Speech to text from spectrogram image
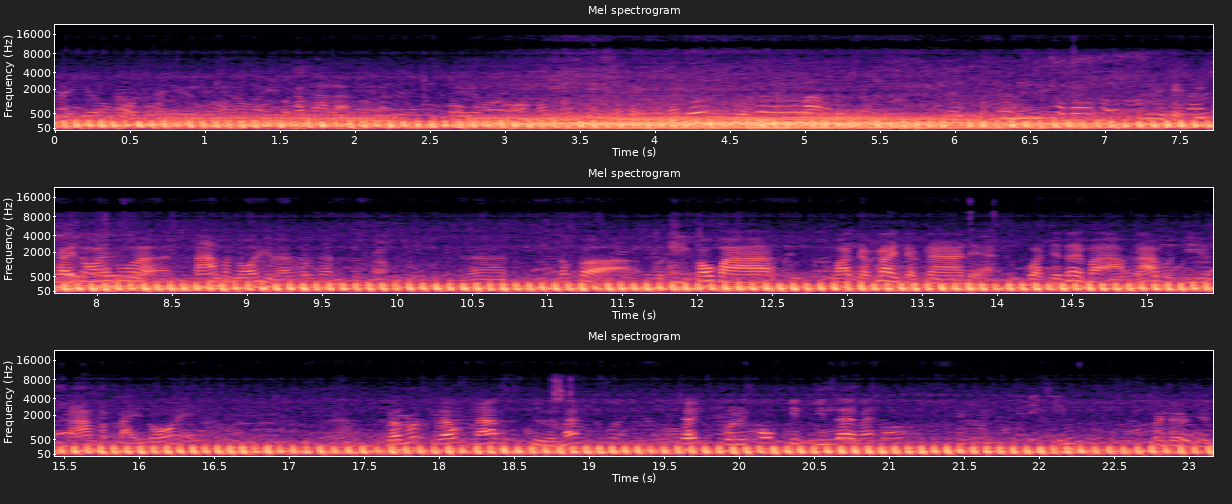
ใช้เยอะกว่าใช้เยอะกำนันล่ะ คือเหตุที่ใช้น้อยเพราะว่าน้ำมันน้อยอยู่แล้วครับท่านอ่าแล้วก็บางทีเข้ามามาจากไร่จากนาเนี่ยกว่าจะได้มาอาบน้ำบางทีน้ำมันไหลน้อย แล้วรถแล้วน้ำจืดไหมใช้บริโภคกินกินได้ไหมไม่เคยกิน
